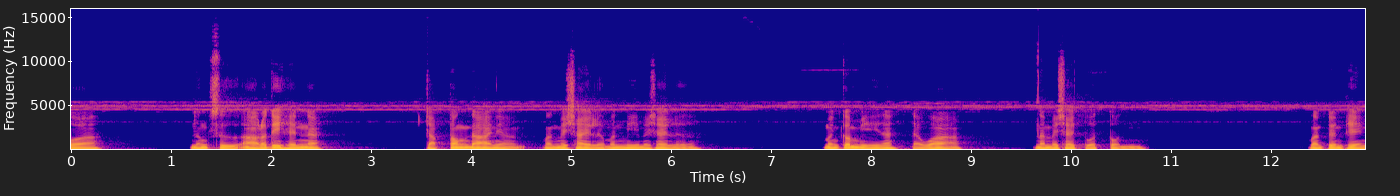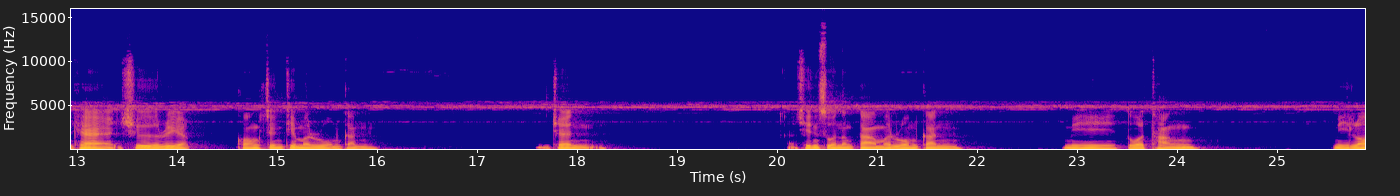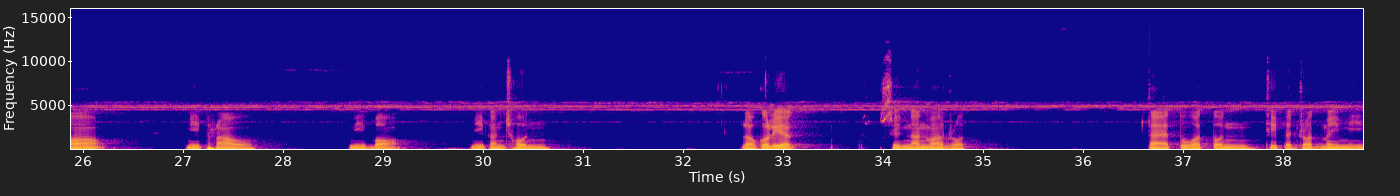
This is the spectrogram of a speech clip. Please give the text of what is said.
หนังสืออ้าวแล้วที่เห็นนะ่ะจับต้องได้เนี่ยมันไม่ใช่เหรอมันมีไม่ใช่เหรอมันก็มีนะ แต่ว่านั่นไม่ใช่ตัวตน มันเป็นเพียงแค่ชื่อเรียกของสิ่งที่มารวมกัน เช่น ชิ้นส่วนต่างๆมารวมกัน มีตัวถัง มีล้อ มีเพลา มีเบาะ มีกันชน เราก็เรียกสิ่งนั้นว่ารถ แต่ตัวตนที่เป็นรถไม่มี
